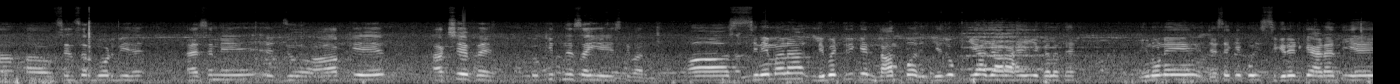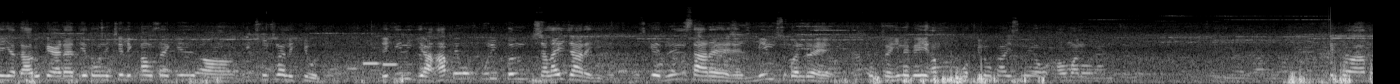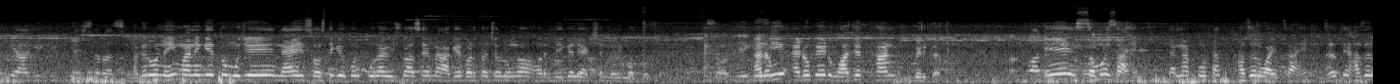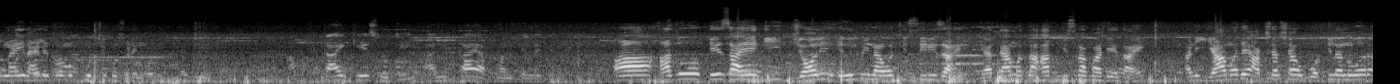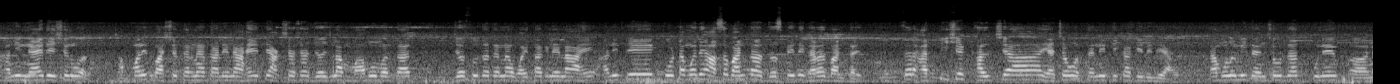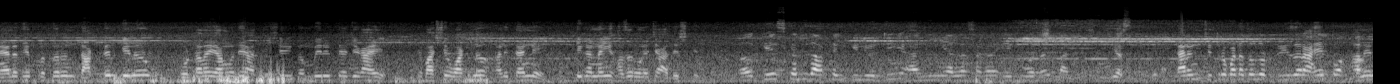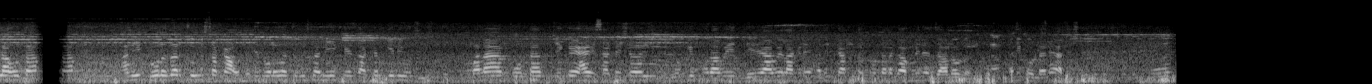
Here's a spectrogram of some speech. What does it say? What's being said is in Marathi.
सेंसर बोर्ड भी है। ऐसे में जो आपके आक्षेप है तो कितने सही है इसके बारे में? आ, सिनेमाना लिबर्टी के नाम पर ये जो किया जा रहा है ये गलत है। इन्होंने जैसे कि कोई सिगरेट की ऐड आती है या दारू की ऐड आती है तो नीचे लिखा होता है कि आ, एक सूचना लिखी होती है। लेकिन यहाँ पे वो पूरी फ़िल्म चलाई जा रही है। उसके रील्स आ रहे हैं मीम्स बन रहे हैं। तो कहीं ना कहीं हम वकीलों का इसमें अवमान हो रहा है। तो आपके आगे की किस तरह से? अगर वो नहीं मानेंगे तो मुझे न्याय संस्थे के ऊपर पूरा विश्वास है मैं आगे बढ़ता चलूँगा और लीगल एक्शन मेरी मज़बूत है। ॲडव्होकेट वाजेद खान बिडकर हे समस आहे. त्यांना कोर्टात हजर व्हायचं आहे. जर ते हजर नाही राहिले तर मग पुढची प्रोसिडिंग होईल. काय केस होती आणि काय अपमान त्यांनी? आ, हा जो केस आहे ही जॉली एल बी नावाची सिरीज आहे. या त्यामधला हा तिसरा पार्ट येत आहे. आणि यामध्ये अक्षरशः वकिलांवर आणि न्यायाधीशांवर अपमानित भाष्य करण्यात आलेलं आहे. ते अक्षरशः जजला मामू म्हणतात. जजसुद्धा त्यांना वैतागलेला आहे आणि ते कोर्टामध्ये असं भांडतात जसं काही ते घरात भांडतायत तर अतिशय खालच्या ह्याच्यावर त्यांनी टीका केलेली आहे. त्यामुळे मी त्यांच्या विरोधात पुणे न्यायालयात हे प्रकरण दाखल केलं. कोर्टाला यामध्ये अतिशय गंभीररित्या जे आहे ते भाष्य वाटलं आणि त्यांनी ठिकाणाही हजर होण्याचे आदेश केले. केस कधी दाखल केली होती आणि याला सगळं एक वर्ष लागलं? यस कारण चित्रपटाचा जो ट्रीजर आहे तो आलेला होता आणि दोन हजार चोवीसचा काळ म्हणजे दोन हजार चोवीसला मी एक केस दाखल केली होती. मला कोर्टात जे काही आहे सॅटेशन योग्य पुरावे द्यावे लागले आणि त्यानंतर कोर्टाला गांभीर्य जाणवलं आणि कोर्टाने आदेश दिले.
